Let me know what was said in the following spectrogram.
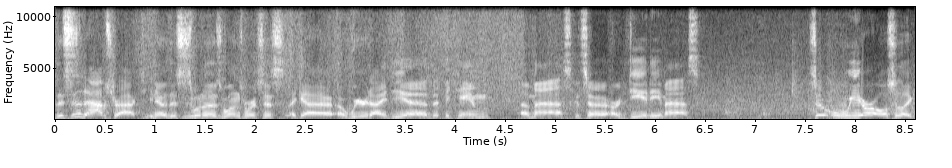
this is an abstract, you know, this is one of those ones where it's just like a, a weird idea that became a mask. It's a, our deity mask. So we are also like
